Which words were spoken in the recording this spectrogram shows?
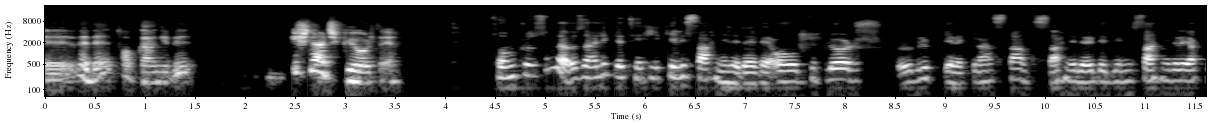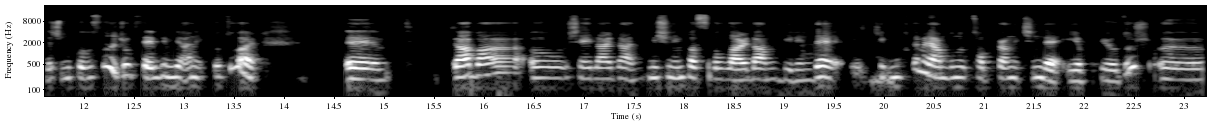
E, ve de Top Gun gibi işler çıkıyor ortaya. Tom Cruise'un da özellikle tehlikeli sahnelere ve o dublörlük gerektiren stunt sahneleri dediğimiz sahnelere yaklaşımı konusunda da çok sevdiğim bir anekdotu var. Ee, galiba o şeylerden Mission Impossible'lardan birinde ki muhtemelen bunu Top Gun için de yapıyordur. Ee,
